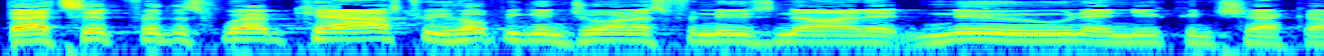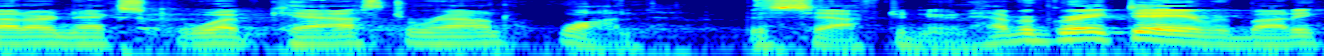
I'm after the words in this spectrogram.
That's it for this webcast. We hope you can join us for News 9 at noon, and you can check out our next webcast around 1 this afternoon. Have a great day, everybody.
